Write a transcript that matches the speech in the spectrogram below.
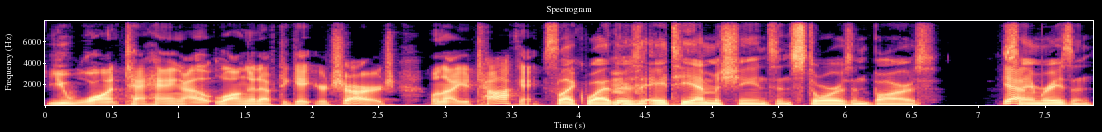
you want to hang out long enough to get your charge, well, now you're talking. It's like why there's mm-hmm. ATM machines in stores and bars. Yeah. Same reason.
